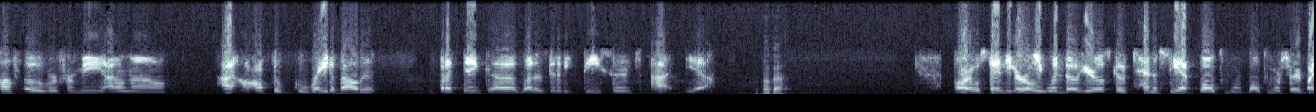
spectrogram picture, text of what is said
tough over for me. I don't know. I, I don't feel great about it, but I think uh, weather's going to be decent. I, yeah. Okay. All right, we'll stay in the early window here. Let's go Tennessee at Baltimore. Baltimore started by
